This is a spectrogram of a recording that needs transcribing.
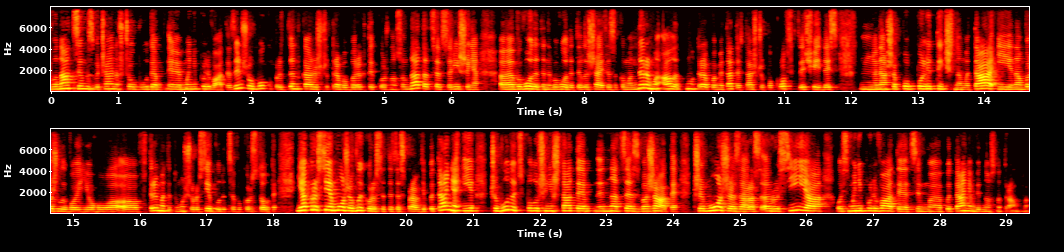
вона цим звичайно що буде е, маніпулювати. З іншого боку, президент каже, що треба берегти кожного солдата. Це все рішення е, виводити, не виводити лишається за командирами, але ну треба пам'ятати та що Покровськ це ще й десь наша по- політична мета, і нам важливо його е, втримати, тому що Росія буде це використовувати. Як Росія може використати це справді питання, і чи будуть Сполучені Штати на це зважати? Чи може зараз Росія ось маніпулювати цим питанням відносно Трампа?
